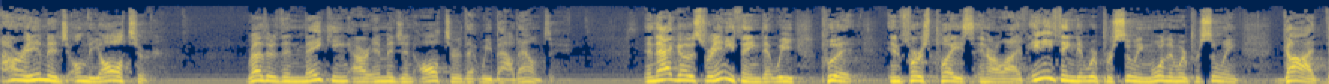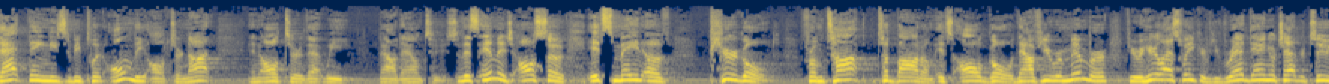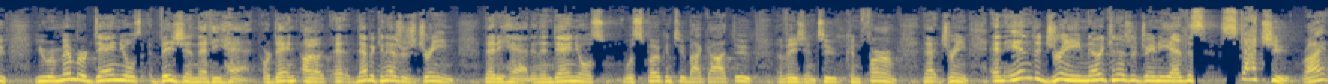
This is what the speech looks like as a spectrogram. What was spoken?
our image on the altar rather than making our image an altar that we bow down to. And that goes for anything that we put in first place in our life. Anything that we're pursuing more than we're pursuing God, that thing needs to be put on the altar, not an altar that we bow down to. So this image also, it's made of pure gold. From top to bottom, it's all gold. Now, if you remember, if you were here last week or if you've read Daniel chapter 2, you remember Daniel's vision that he had, or Dan, uh, Nebuchadnezzar's dream that he had. And then Daniel was spoken to by God through a vision to confirm that dream. And in the dream, Nebuchadnezzar's dream, he had this statue, right?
